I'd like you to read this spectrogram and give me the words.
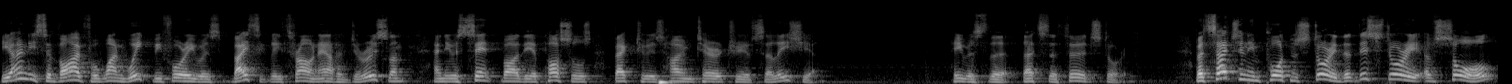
He only survived for one week before he was basically thrown out of Jerusalem and he was sent by the apostles back to his home territory of Cilicia. He was the, that's the third story. But such an important story that this story of Saul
